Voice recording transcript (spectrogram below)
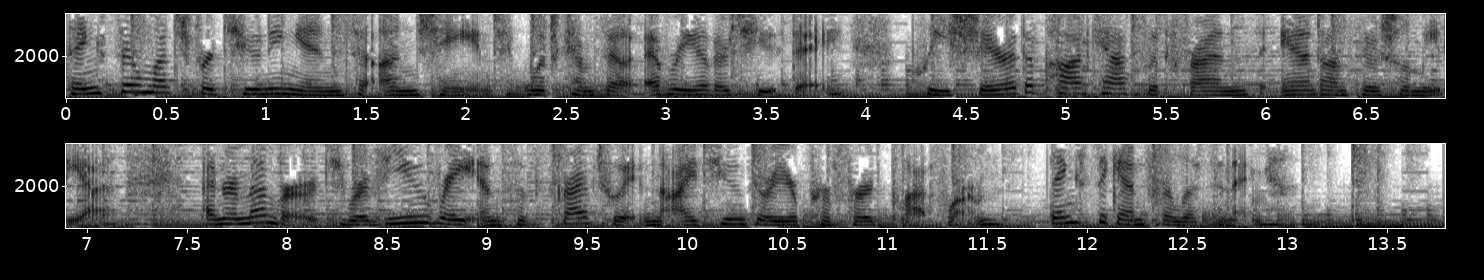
Thanks so much for tuning in to Unchained, which comes out every other Tuesday. Please share the podcast with friends and on social media. And remember to review, rate, and subscribe to it in iTunes or your preferred platform. Thanks again for listening.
